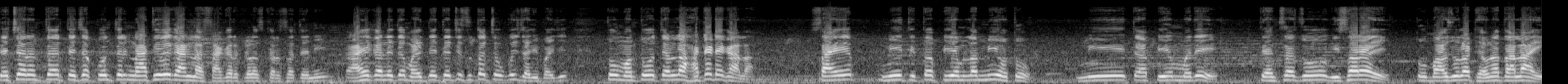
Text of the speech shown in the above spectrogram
त्याच्यानंतर त्याच्या कोणतरी नातेवाईक आणला सागर कळसकरचा त्यांनी. आहे का नाही ते माहीत नाही. त्याचीसुद्धा चौकशी झाली पाहिजे. तो म्हणतो त्यांना हार्ट अटॅक आला. साहेब मी तिथं पी एमला मी होतो. मी त्या पी एममध्ये त्यांचा जो विसारा आहे तो बाजूला ठेवण्यात आला आहे.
